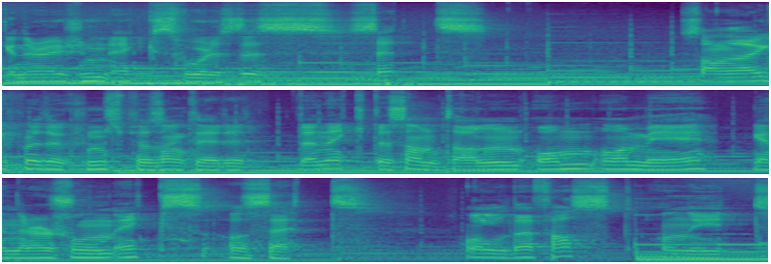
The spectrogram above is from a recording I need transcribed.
Generation X versus Z. Sandberg Productions presenterer Den ekte samtalen om og med generasjon X og Z. Hold deg fast og nyt.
